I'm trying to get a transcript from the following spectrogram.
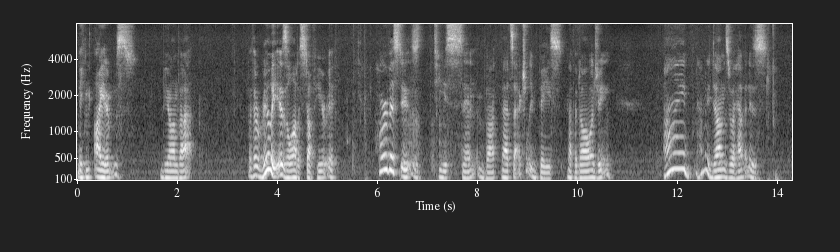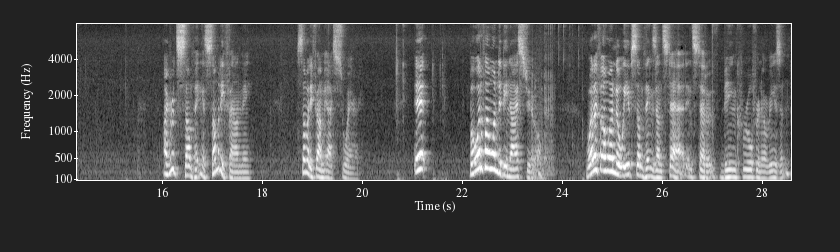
making items beyond that. But there really is a lot of stuff here. It Harvest is decent, but that's actually base methodology. I how many diamonds do I have I heard something. Has somebody found me? Somebody found me, I swear. It... But what if I wanted to be nice to you? What if I wanted to leave some things instead, instead of being cruel for no reason?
